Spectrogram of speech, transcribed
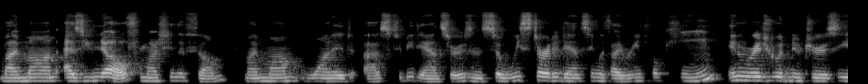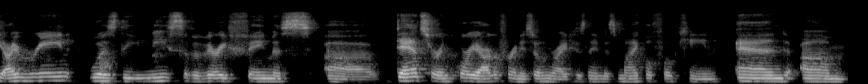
my mom, as you know from watching the film, my mom wanted us to be dancers, and so we started dancing with Irene Fokine in Ridgewood, New Jersey. Irene was the niece of a very famous uh, dancer and choreographer in his own right. His name is Michael Fokine, and um,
